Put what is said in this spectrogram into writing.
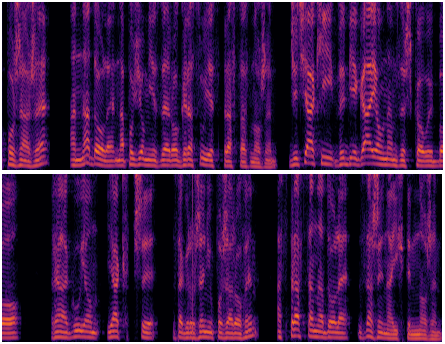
pożarze, a na dole, na poziomie zero, grasuje sprawca z nożem. Dzieciaki wybiegają nam ze szkoły, bo reagują jak przy zagrożeniu pożarowym, a sprawca na dole zarzyna ich tym nożem.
